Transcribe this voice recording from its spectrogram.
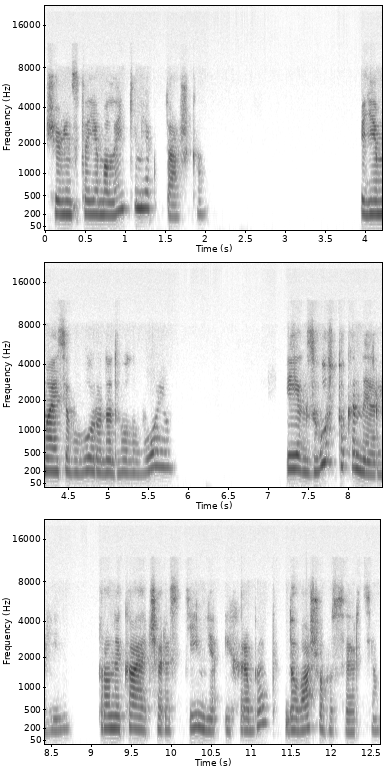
що він стає маленьким, як пташка, підіймається вгору над головою. І, як згусток енергії, проникає через тім'я і хребет до вашого серця,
